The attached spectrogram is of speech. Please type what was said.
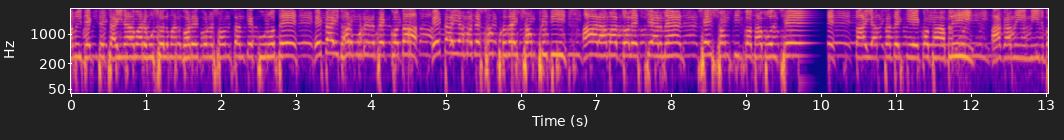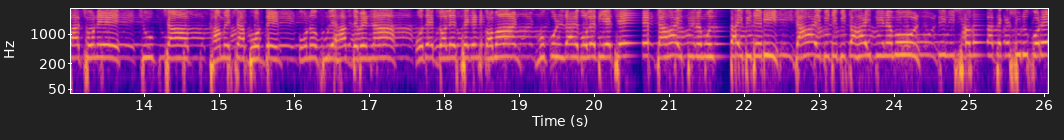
আমি দেখতে চাই না আমার মুসলমান ঘরের কোন সন্তানকে খুন হতে এটাই ধর্মনিরপেক্ষতা এটাই আমাদের সাম্প্রদায়িক সম্প্রীতি। আর আমার দলের চেয়ারম্যান সেই সম্প্রীতির কথা বলছে। তাই আপনাদেরকে এ কথা বলি, আগামী নির্বাচনে চুপচাপ, খামে চাপ ভোট দেন, কোনো ফুলে হাত দেবেন না। ওদের দলের সেকেন্ড কমান্ড মুকুল রায় বলে দিয়েছে, যাহাই তৃণমূল তাই বিজেপি, যাহাই বিজেপি তাহাই তৃণমূল। তিনি সারদা থেকে শুরু করে,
